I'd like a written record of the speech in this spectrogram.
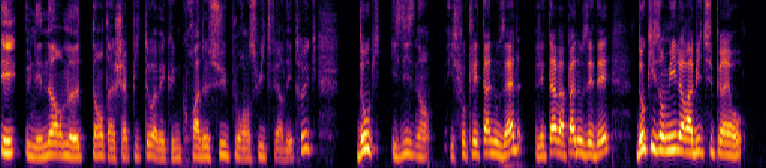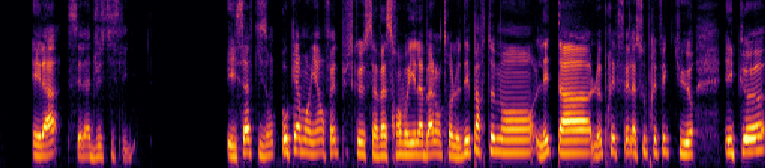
et une énorme tente à chapiteau avec une croix dessus pour ensuite faire des trucs. Donc ils se disent non, il faut que l'État nous aide. L'État va pas nous aider. Donc ils ont mis leur habit de super-héros. Et là, c'est la Justice League. Et ils savent qu'ils n'ont aucun moyen, en fait, puisque ça va se renvoyer la balle entre le département, l'État, le préfet, la sous-préfecture, et que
